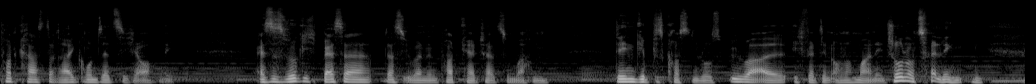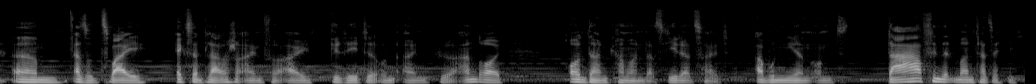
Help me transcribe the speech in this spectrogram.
Podcasterei grundsätzlich auch nicht. Es ist wirklich besser, das über einen Podcatcher zu machen. Den gibt es kostenlos überall. Ich werde den auch nochmal in den Shownotes verlinken. Ähm, also zwei exemplarische, einen für i-Geräte und einen für Android. Und dann kann man das jederzeit abonnieren. Und da findet man tatsächlich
